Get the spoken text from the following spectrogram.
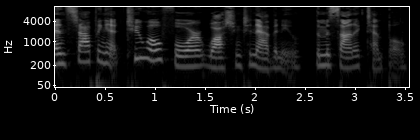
and stopping at 204 Washington Avenue, the Masonic Temple.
